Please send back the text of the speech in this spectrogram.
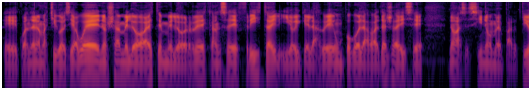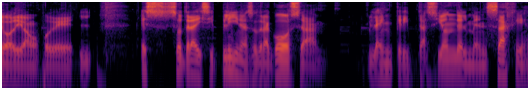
eh, cuando era más chico, decía, bueno, ya me lo, a este me lo redescansé de freestyle y hoy que las ve un poco las batallas dice, no, Asesino me partió, digamos, porque es otra disciplina, es otra cosa. La encriptación del mensaje,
